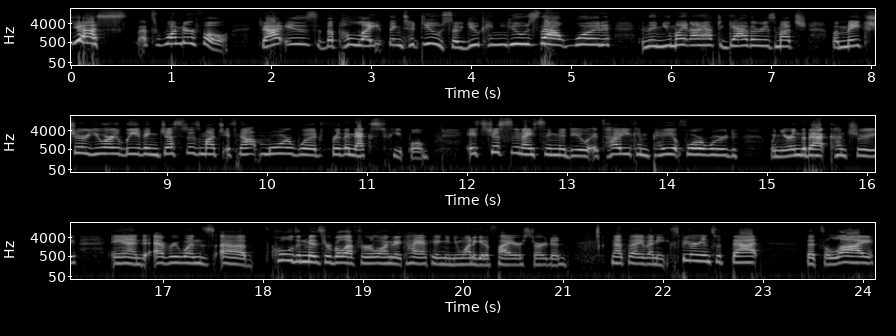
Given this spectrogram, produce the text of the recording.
Yes, that's wonderful. That is the polite thing to do. So you can use that wood, and then you might not have to gather as much, but make sure you are leaving just as much, if not more, wood for the next people. It's just a nice thing to do. It's how you can pay it forward when you're in the backcountry and everyone's uh, cold and miserable after a long day kayaking and you want to get a fire started. Not that I have any experience with that. That's a lie.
